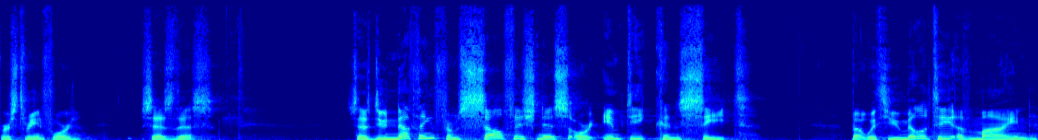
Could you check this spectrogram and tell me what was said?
verse 3 and 4 says this. Says, Do nothing from selfishness or empty conceit, but with humility of mind,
